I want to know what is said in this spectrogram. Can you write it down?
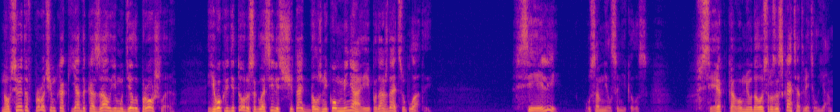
Но все это, впрочем, как я доказал ему, дело прошлое. Его кредиторы согласились считать должником меня и подождать с уплатой. «Все ли?» — усомнился Николас. «Все, кого мне удалось разыскать», — ответил Ян.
